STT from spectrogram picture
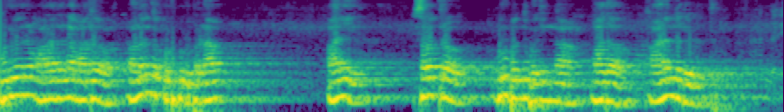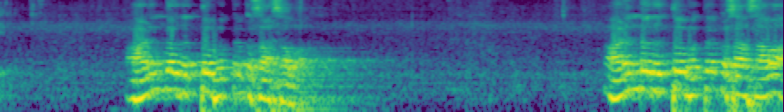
गुरुवर महाराजांना माझं अनंत कुटकुट प्रणाम. आणि सर्वत्र गुरुबंधू भगिनींना माझा आनंद देत आनंद दत्त भक्त कसा असावा? आनंद दत्त भक्त कसा असावा?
